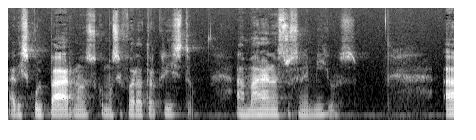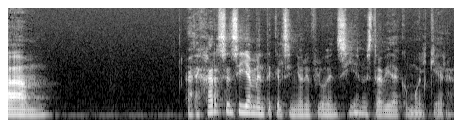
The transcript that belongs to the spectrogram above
a disculparnos como si fuera otro Cristo, a amar a nuestros enemigos, a, a dejar sencillamente que el Señor influencie nuestra vida como Él quiera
